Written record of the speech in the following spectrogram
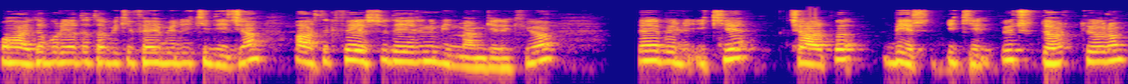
o halde buraya da tabii ki F bölü 2 diyeceğim. Artık F üssü değerini bilmem gerekiyor. F bölü 2 çarpı 1, 2, 3, 4 diyorum.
